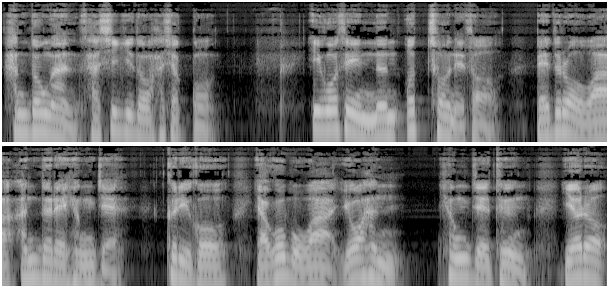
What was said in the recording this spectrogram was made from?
한동안 사시기도 하셨고 이곳에 있는 어촌에서 베드로와 안드레 형제 그리고 야고보와 요한 형제 등 여러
